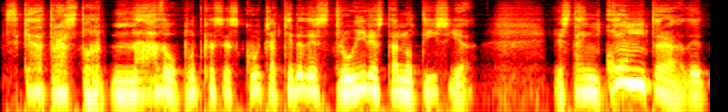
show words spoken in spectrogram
se queda trastornado, podcast escucha, quiere destruir esta noticia, está en contra de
